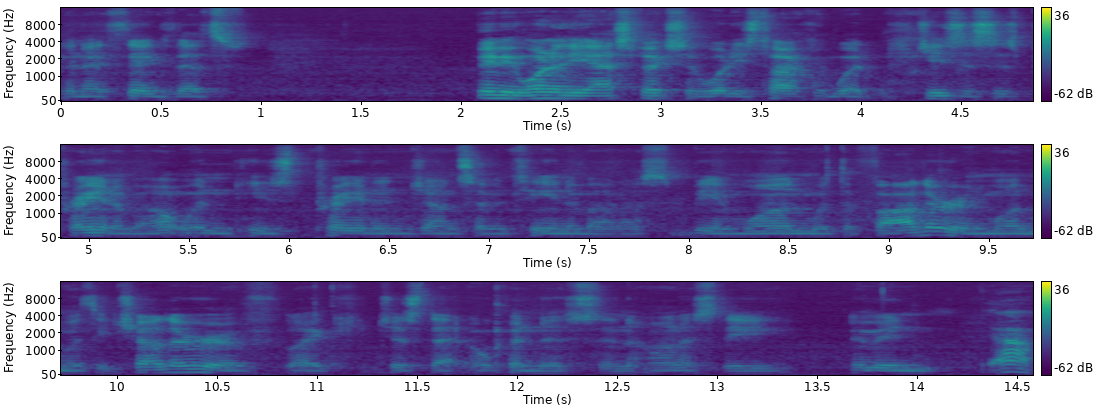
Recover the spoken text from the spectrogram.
and I think that's maybe one of the aspects of what he's talking, what Jesus is praying about when he's praying in John seventeen about us being one with the Father and one with each other, of like just that openness and honesty. I mean, yeah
